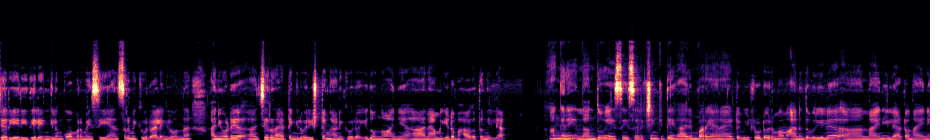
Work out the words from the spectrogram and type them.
ചെറിയ രീതിയിലെങ്കിലും കോംപ്രമൈസ് ചെയ്യാൻ ശ്രമിക്കുമല്ലോ അല്ലെങ്കിൽ ഒന്ന് അനിയോട് ചെറുതായിട്ടെങ്കിലും ഇഷ്ടം കാണിക്കുമല്ലോ ഇതൊന്നും അന്യ അനാമികയുടെ ഭാഗത്തുനിന്നില്ല. അങ്ങനെ നന്ദു എസ് ഐ സെലക്ഷൻ കിട്ടിയ കാര്യം പറയാനായിട്ട് വീട്ടിലോട്ട് വരുമ്പം അനന്തപുരിയിൽ നയനയില്ല കേട്ടോ. നയനെ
